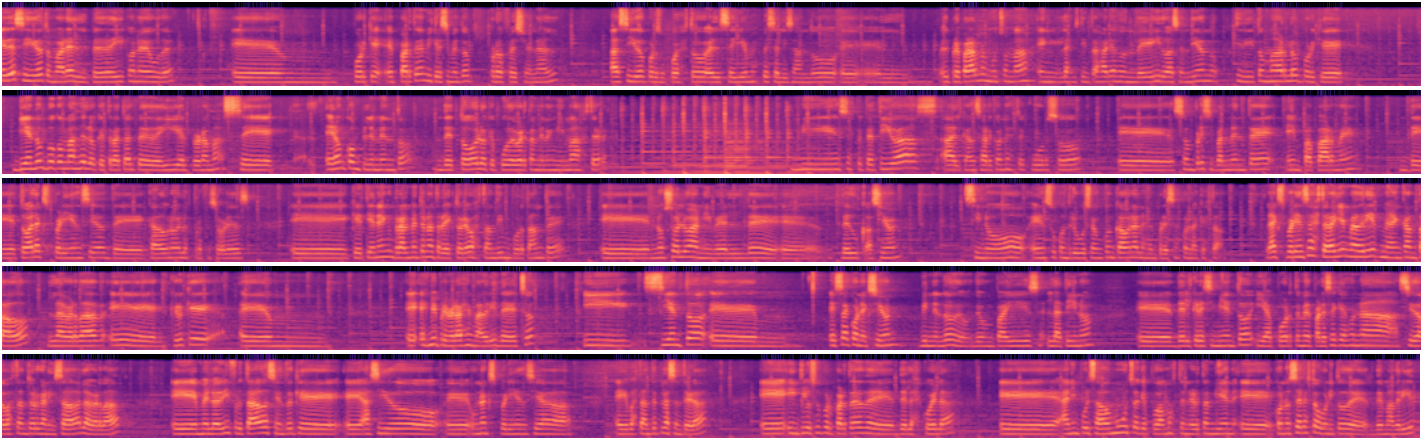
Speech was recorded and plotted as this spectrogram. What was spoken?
He decidido tomar el PDI con EUDE em, porque parte de mi crecimiento profesional ha sido, por supuesto, el seguirme especializando, eh, el, el, prepararme mucho más en las distintas áreas donde he ido ascendiendo. Decidí tomarlo porque viendo un poco más de lo que trata el PDI, el programa, se, era un complemento de todo lo que pude ver también en mi máster. Mis expectativas a alcanzar con este curso eh, son principalmente empaparme de toda la experiencia de cada uno de los profesores eh, que tienen realmente una trayectoria bastante importante, eh, no solo a nivel de, de, educación, sino en su contribución con cada una de las empresas con las que está. La experiencia de estar aquí en Madrid me ha encantado. La verdad, creo que em, e, es mi primera vez en Madrid, de hecho, y siento em, esa conexión viniendo de, un país latino, eh, del crecimiento y aporte. Me parece que es una ciudad bastante organizada, la verdad. Eh, me lo he disfrutado, siento que eh, ha sido una experiencia bastante placentera, incluso por parte de la escuela. Eh, han impulsado mucho que podamos tener también, eh, conocer esto bonito de, Madrid.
